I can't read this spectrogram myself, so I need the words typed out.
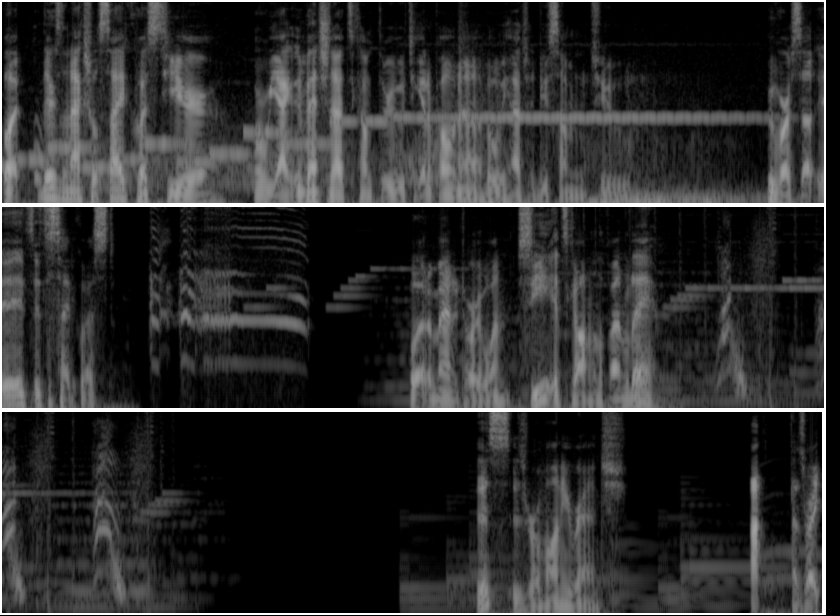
But there's an actual side quest here where we eventually have to come through to get Epona, but we have to do something to prove ourselves. It's it's a side quest, but a mandatory one. See, it's gone on the final day. This is Romani Ranch. That's right.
